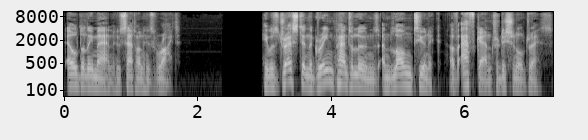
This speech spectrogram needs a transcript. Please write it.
elderly man who sat on his right. He was dressed in the green pantaloons and long tunic of Afghan traditional dress.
